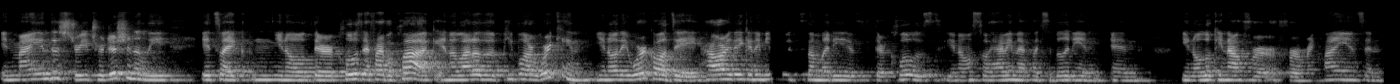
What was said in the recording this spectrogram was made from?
in my industry traditionally it's like mm, you know they're closed at five o'clock and a lot of the people are working you know they work all day. How are they going to meet with somebody if they're closed you know? So having that flexibility and and you know looking out for for my clients and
